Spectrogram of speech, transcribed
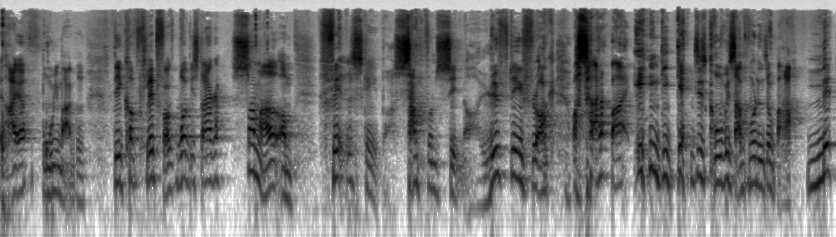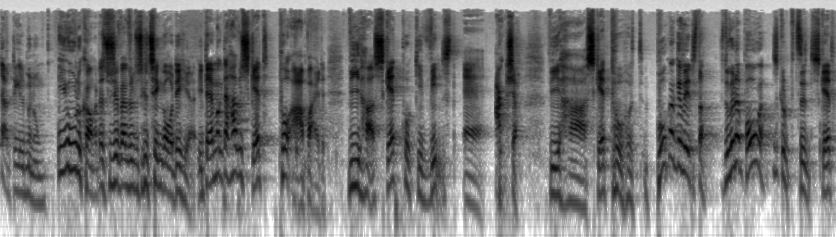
øh, ejer boligmarkedet. Det er komplet fuck, hvor vi snakker så meget om fællesskab og samfundssind og løfte i flok, og så er der bare en gigantisk gruppe i samfundet, som bare nægter at dele med nogen. I ugen, kommer, der synes jeg i hvert fald, du skal tænke over det her. I Danmark, der har vi skat på arbejde. Vi har skat på gevinst af aktier. Vi har skat på pokergevinster. Hvis du vinder poker, så skal du betale skat.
